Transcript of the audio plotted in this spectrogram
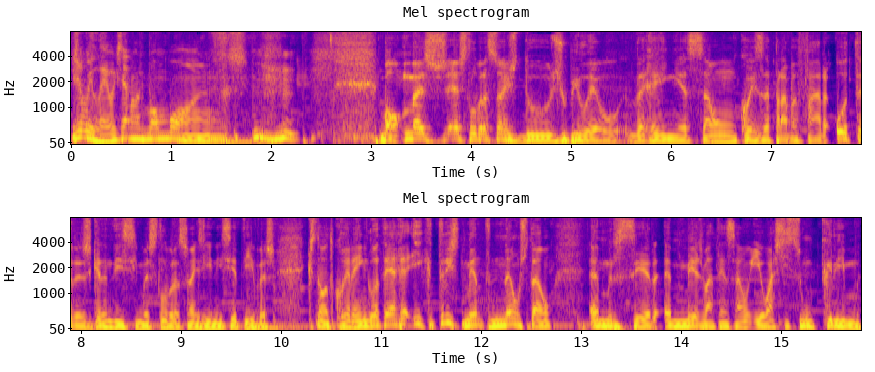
Jubileu, isso eram uns bombons. Bom, mas as celebrações do Jubileu da Rainha são coisa para abafar outras grandíssimas celebrações e iniciativas que estão a decorrer em Inglaterra e que tristemente não estão a merecer a mesma atenção. E eu acho isso um crime.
